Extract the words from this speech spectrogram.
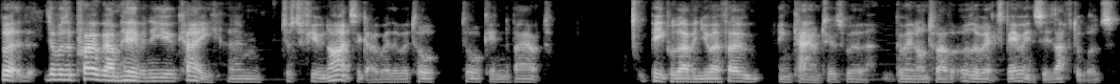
But there was a program here in the UK um, just a few nights ago where they were talk, talking about people having UFO encounters were going on to have other experiences afterwards,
